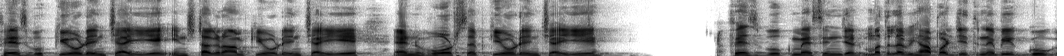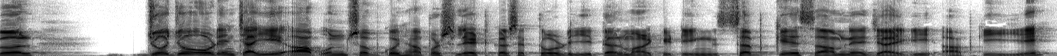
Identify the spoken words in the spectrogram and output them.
फेसबुक की ऑडियंस चाहिए इंस्टाग्राम की ऑडियंस चाहिए एंड व्हाट्सएप की ऑडियंस चाहिए। फेसबुक मैसेंजर मतलब यहाँ पर जितने भी गूगल जो जो ऑडियंस चाहिए, आप उन सबको यहाँ पर सिलेक्ट कर सकते हो। डिजिटल मार्केटिंग सबके सामने जाएगी आपकी ये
